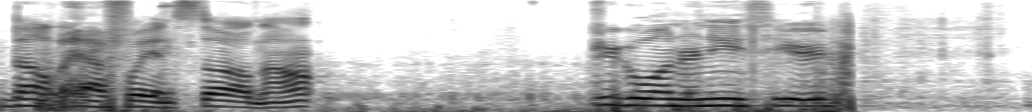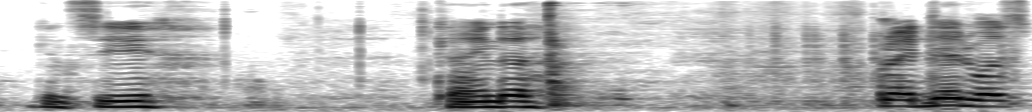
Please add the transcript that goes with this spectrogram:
belt halfway installed now if you go underneath here, you can see kinda what I did was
